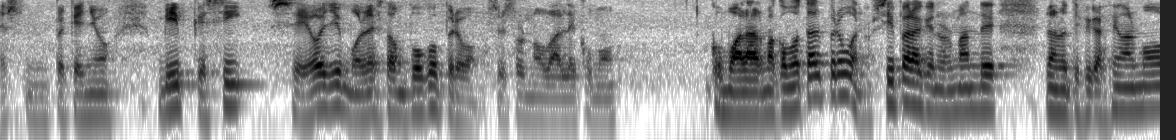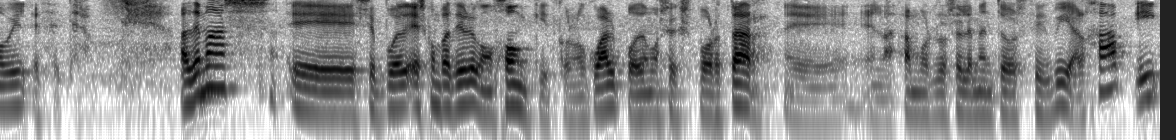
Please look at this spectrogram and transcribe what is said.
es un pequeño bip que sí se oye, molesta un poco, pero vamos, eso no vale como como alarma como tal, pero bueno, sí para que nos mande la notificación al móvil, etcétera. Además, eh, es compatible con HomeKit, con lo cual podemos exportar, eh, enlazamos los elementos Zigbee al hub y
